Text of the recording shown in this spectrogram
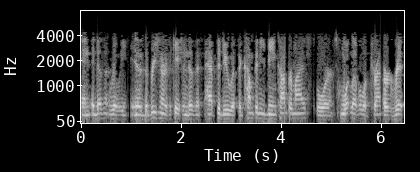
and it doesn't really, you know, the breach notification doesn't have to do with the company being compromised or what level of trust or risk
